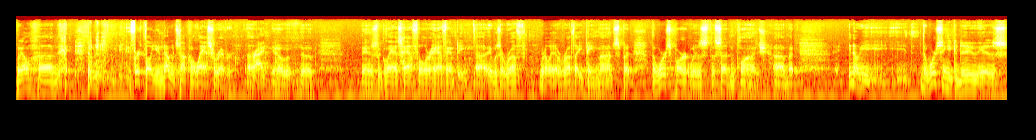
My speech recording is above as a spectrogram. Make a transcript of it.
Well, uh, first of all, you know it's not going to last forever. Uh, right. You know the is the glass half full or half empty. Uh, it was a rough, really a rough 18 months, but the worst part was the sudden plunge. Uh, but you know, the worst thing you could do is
